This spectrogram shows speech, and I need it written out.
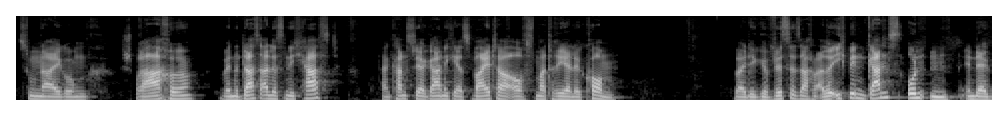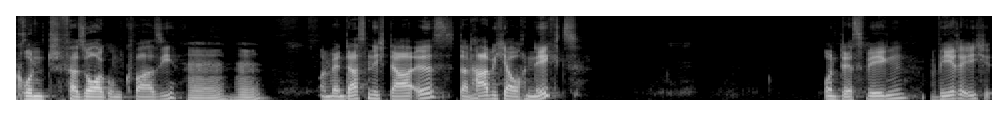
Zuneigung, Sprache. Wenn du das alles nicht hast, dann kannst du ja gar nicht erst weiter aufs Materielle kommen. Weil dir gewisse Sachen, also ich bin ganz unten in der Grundversorgung quasi. Hm, hm. Und wenn das nicht da ist, dann habe ich ja auch nichts. Und deswegen wäre ich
